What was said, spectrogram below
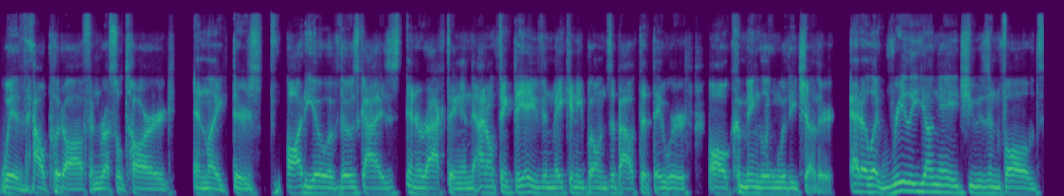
with Hal Puthoff and Russell Targ. And like there's audio of those guys interacting. And I don't think they even make any bones about that they were all commingling with each other. At a like really young age, he was involved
